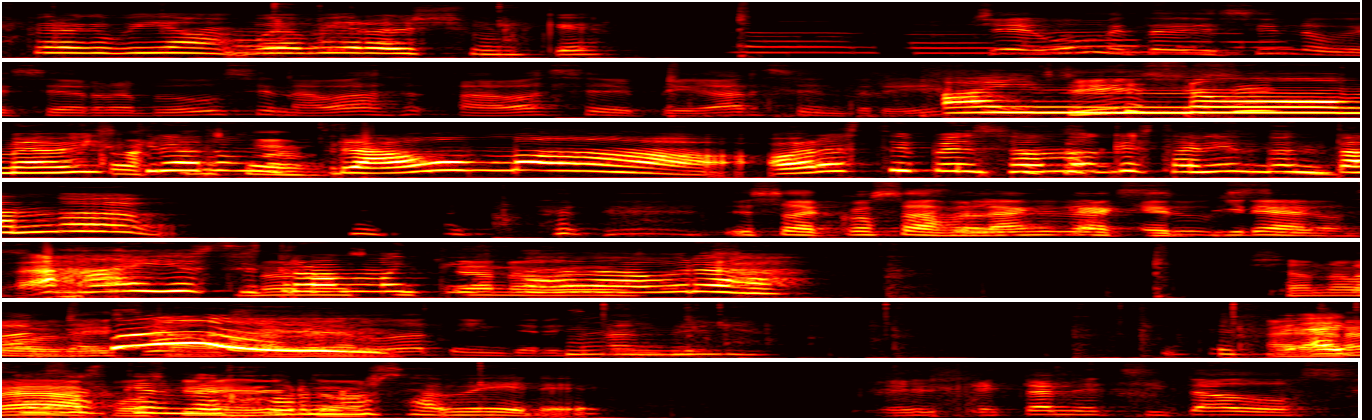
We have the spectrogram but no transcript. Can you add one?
espera que pillan- voy a pillar el shulker. Che, vos me estás diciendo que se reproducen a base, a base de pegarse entre ellos. Ay, Sí, no, me habéis creado un trauma. Ahora estoy pensando que están intentando. Esas cosas Son blancas que tiran. Ay, estoy No, no, sí, ya no traumatizada ahora. Ya no volvés. data Madre interesante. Hay Agarrá cosas que es mejor no saber, eh. Eh, Están excitados,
